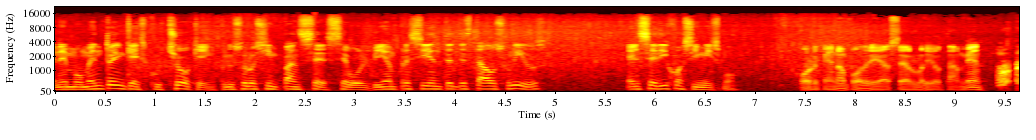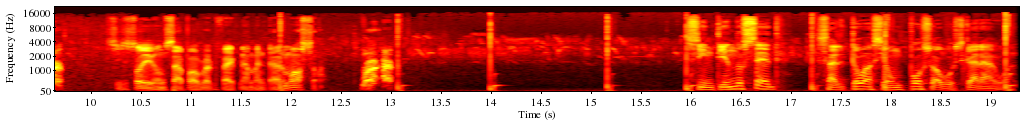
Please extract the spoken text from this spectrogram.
En el momento en que escuchó que incluso los chimpancés se volvían presidentes de Estados Unidos, él se dijo a sí mismo, ¿por qué no podría hacerlo yo también? Si soy un sapo perfectamente hermoso. Sintiendo sed, saltó hacia un pozo a buscar agua.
